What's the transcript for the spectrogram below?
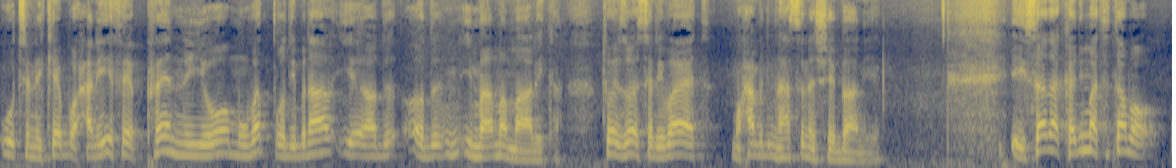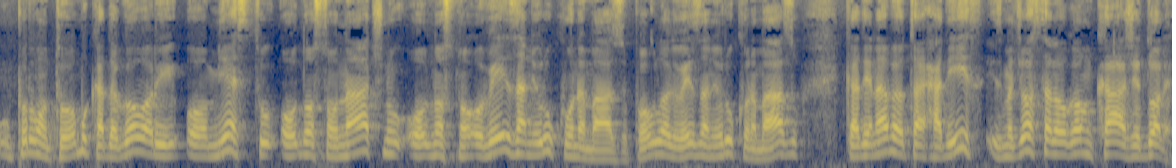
učenik Ebu Hanife, prenio mu vatlu od, ibna, od, od imama Malika. To je zove se rivajet Muhammed bin Hasan al-Shaybani. I sada kad imate tamo u prvom tomu, kada govori o mjestu, odnosno o načinu, odnosno o vezanju ruku u namazu, pogledu o vezanju ruku u namazu, kada je naveo taj hadith, između ostalog on kaže dole,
